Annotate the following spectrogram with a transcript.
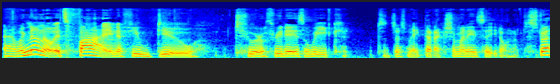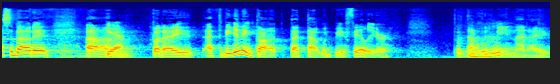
And I'm like, no, no, it's fine if you do two or three days a week to just make that extra money, so you don't have to stress about it. Um, Yeah. But I at the beginning thought that that would be a failure. That that would mean that I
